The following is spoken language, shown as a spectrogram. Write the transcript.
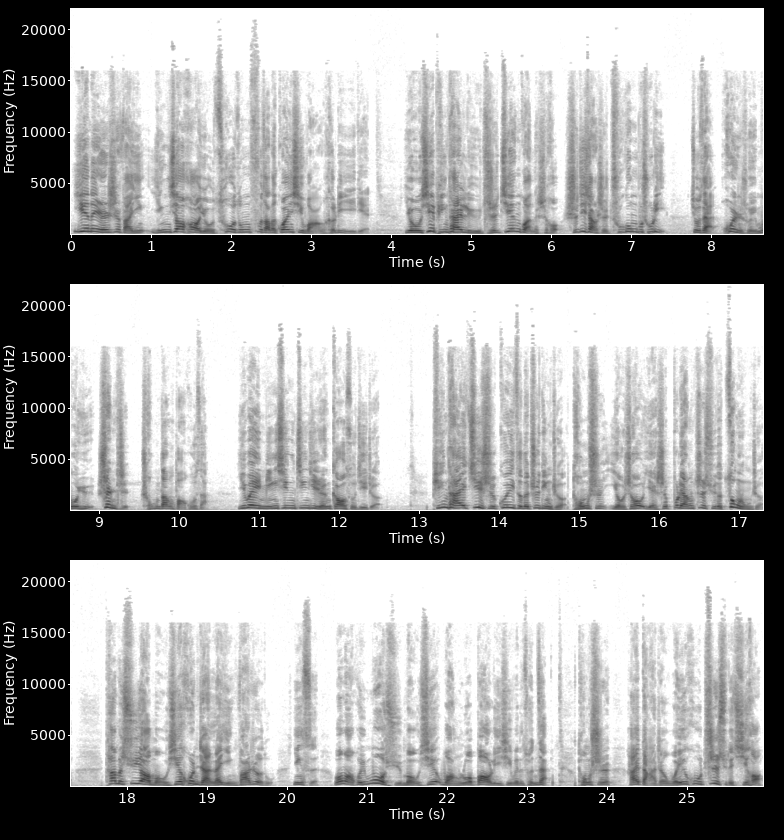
业内人士反映，营销号有错综复杂的关系网和利益点，有些平台履职监管的时候，实际上是出工不出力。就在浑水摸鱼，甚至充当保护伞。一位明星经纪人告诉记者：“平台既是规则的制定者，同时有时候也是不良秩序的纵容者。他们需要某些混战来引发热度，因此往往会默许某些网络暴力行为的存在，同时还打着维护秩序的旗号，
